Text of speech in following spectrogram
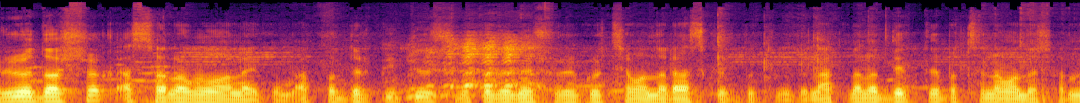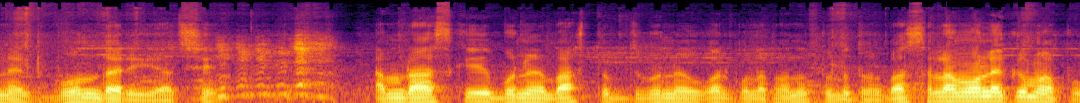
প্রিয় দর্শক আসসালামু আলাইকুম। আপনাদের তৃতীয় শ্রোতা জানিয়ে শুরু করছে আমাদের আজকের প্রতিবেদন। আপনারা দেখতে পাচ্ছেন আমাদের সামনে এক বোন দাঁড়িয়ে আছে। আমরা আজকে বোনের বাস্তব জীবনের গল্প আপনাদের তুলে ধরবো। আসসালামু আলাইকুম আপু।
